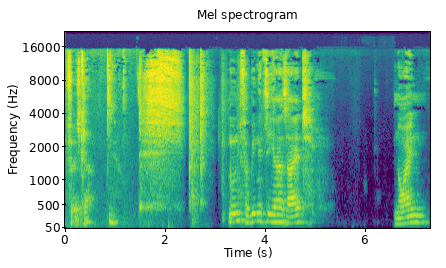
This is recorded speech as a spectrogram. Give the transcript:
völlig klar. Ja. Nun verbindet sie ja seit neun,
